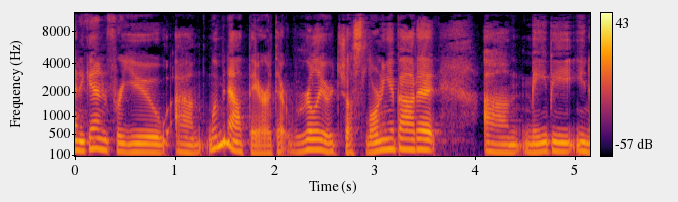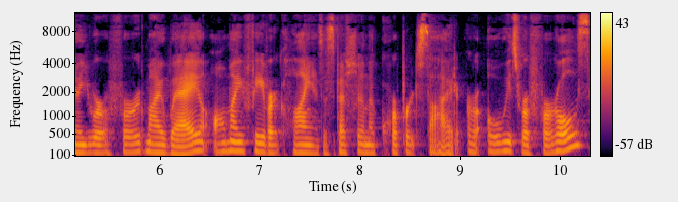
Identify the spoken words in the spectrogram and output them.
And again, for you um, women out there that really are just learning about it, um, maybe you know you were referred my way. All my favorite clients, especially on the corporate side, are always referrals.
